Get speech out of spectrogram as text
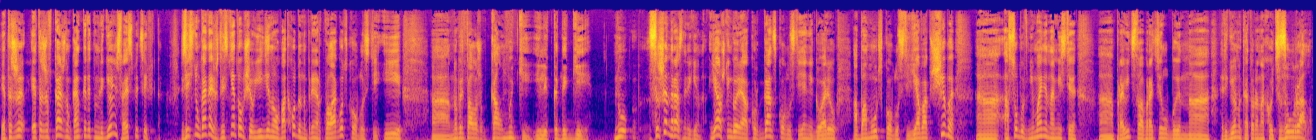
Это же, это же в каждом конкретном регионе своя специфика. Здесь не угадаешь, здесь нет общего единого подхода, например, к Вологодской области и, а, ну, предположим, Калмыкии или Кадыгеи. Ну, совершенно разные регионы. Я уж не говорю о Курганской области, я не говорю об Амурской области. Я вообще бы а, особое внимание на месте а, правительства обратил бы на регионы, которые находятся за Уралом.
